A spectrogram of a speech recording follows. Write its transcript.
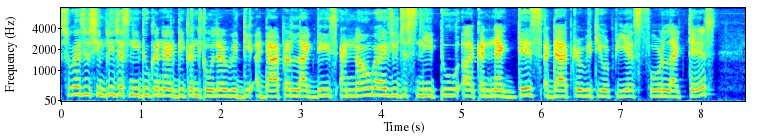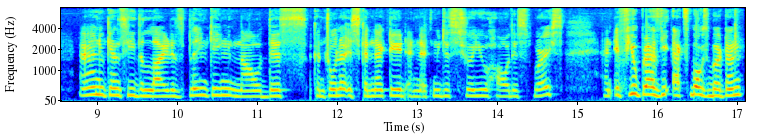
So guys you simply just need to connect the controller with the adapter like this. And now guys you just need to uh, connect this adapter with your PS4 like this. And you can see the light is blinking. Now this controller is connected. And let me just show you how this works. And if you press the xbox button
